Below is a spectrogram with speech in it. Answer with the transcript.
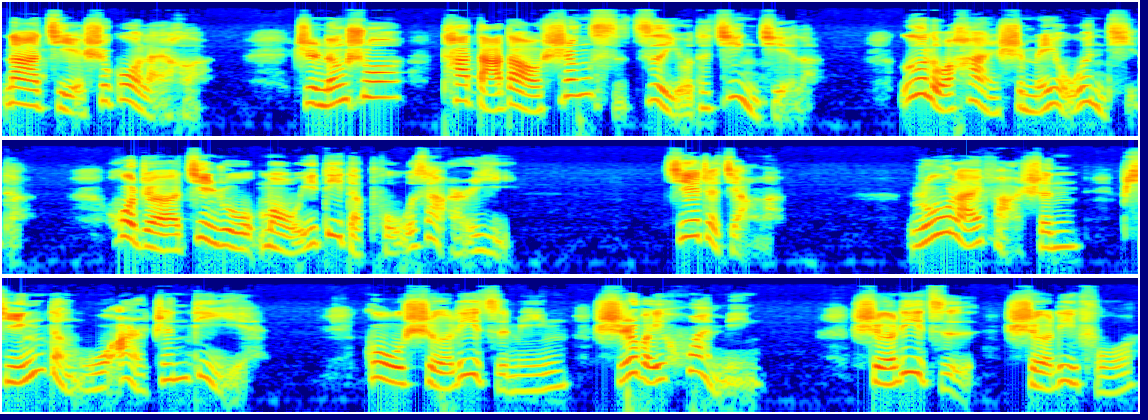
那解释过来哈，只能说他达到生死自由的境界了，阿罗汉是没有问题的，或者进入某一地的菩萨而已。接着讲了，如来法身平等无二真谛也，故舍利子名实为幻名。舍利子、舍利佛，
